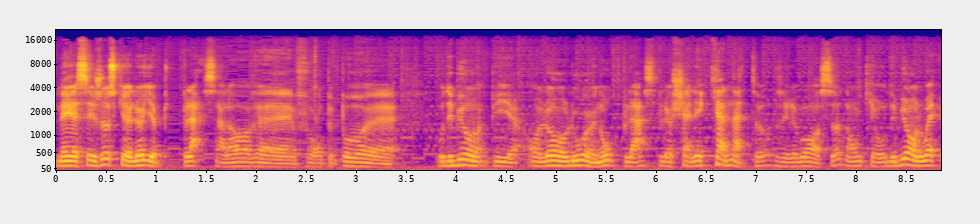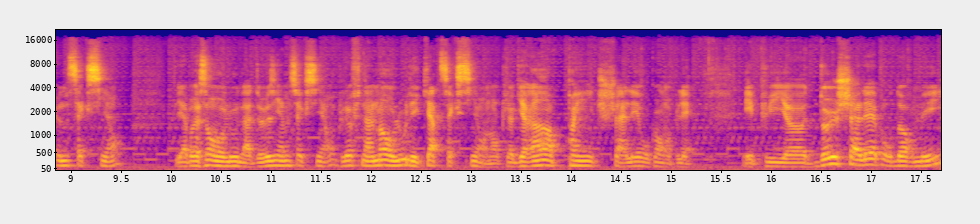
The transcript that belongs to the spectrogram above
Mais c'est juste que là, il n'y a plus de place. Alors, euh, on peut pas... Au début, on, puis là, on loue une autre place, le chalet Canata, vous allez voir ça. Donc, au début, on louait une section. Puis après ça, on loue la deuxième section. Puis là, finalement, on loue les quatre sections. Donc, le grand pain de chalet au complet. Et puis, il y a deux chalets pour dormir,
